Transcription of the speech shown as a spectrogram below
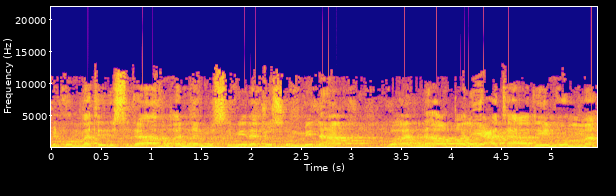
من أمة الإسلام وأن المسلمين جزء منها وأنها طليعة هذه الأمة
